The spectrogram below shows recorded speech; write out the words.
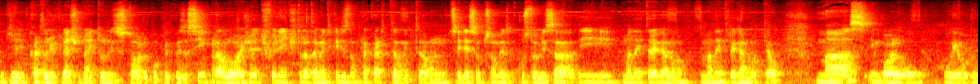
de cartão de crédito na iTunes Store ou qualquer coisa assim, para loja é diferente o tratamento que eles dão para cartão. Então seria essa opção mesmo, customizar e mandar entregar no, mandar entregar no hotel. Mas, embora o, o euro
